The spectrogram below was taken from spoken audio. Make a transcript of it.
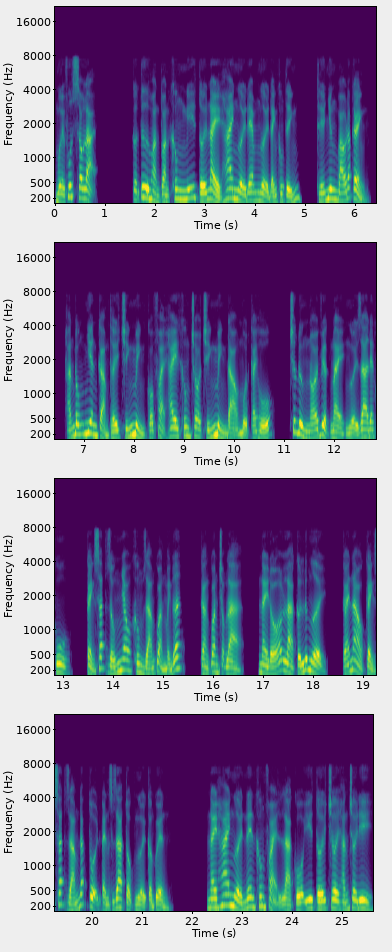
10 phút sau lại. Cận tư hoàn toàn không nghĩ tới này hai người đem người đánh không tính, thế nhưng báo đắc cảnh, hắn bỗng nhiên cảm thấy chính mình có phải hay không cho chính mình đào một cái hố, trước đừng nói việc này người ra đen khu, cảnh sát giống nhau không dám quản mảnh đất, càng quan trọng là, này đó là cơn lức người, cái nào cảnh sát dám đắc tội bèn gia tộc người cầm quyền. Này hai người nên không phải là cố ý tới chơi hắn chơi đi.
